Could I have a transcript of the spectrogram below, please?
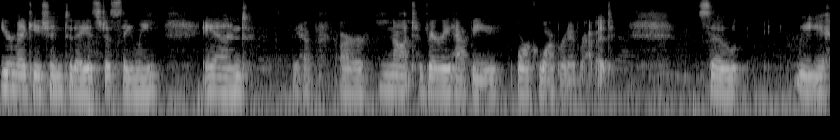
ear medication today, it's just saline and we have are not very happy or cooperative rabbit. So we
